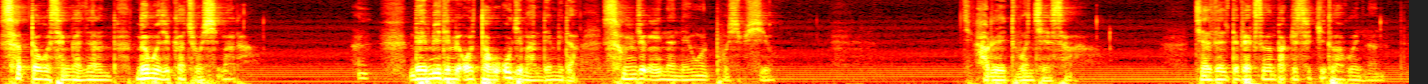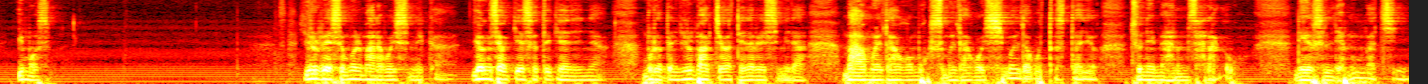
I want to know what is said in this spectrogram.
섰다고 생각하는 자는 넘어질까 조심하라. 내 믿음이 옳다고 우기면 안 됩니다. 성경에 있는 내용을 보십시오. 하루에 두 번 제사. 제될 때 백성은 밖에서 기도하고 있는 이 모습. 율법에서 뭘 말하고 있습니까? 영상께서 어떻게 해야 되냐? 물었더니 율법학자가 대답했습니다. 마음을 다하고 목숨을 다하고 힘을 다하고 뜻을 다하여 주님의 하나님 사랑하고 내 이웃을 내 몸같이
